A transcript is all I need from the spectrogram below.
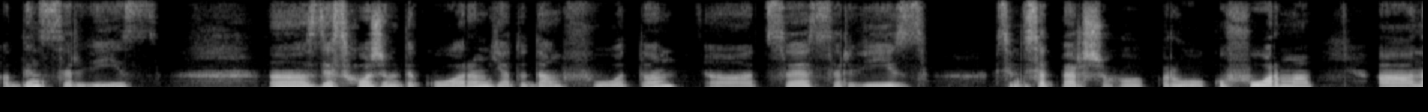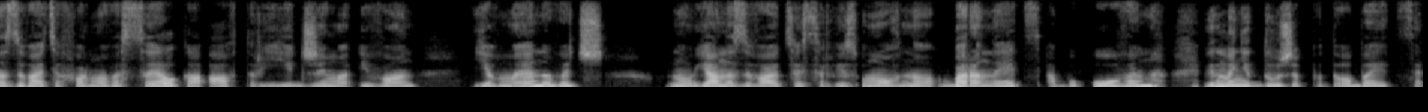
один сервіз е, зі схожим декором. Я додам фото. Е, це сервіз 71-го року форма. Називається форма веселка, автор її Джима Іван Євменович. Ну, Я називаю цей сервіз умовно баранець або овен. Він мені дуже подобається,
